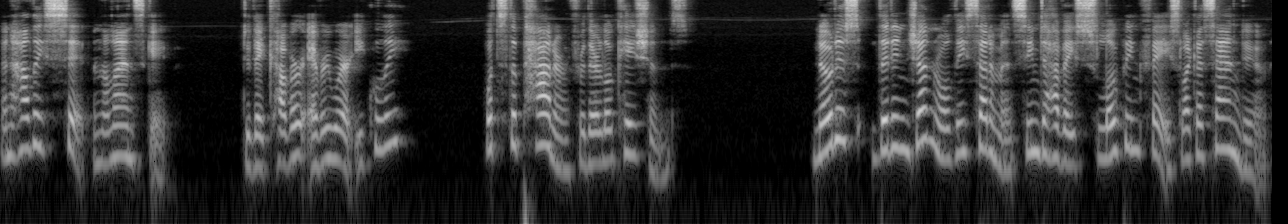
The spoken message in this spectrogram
and how they sit in the landscape. Do they cover everywhere equally? What's the pattern for their locations? Notice that in general these sediments seem to have a sloping face like a sand dune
